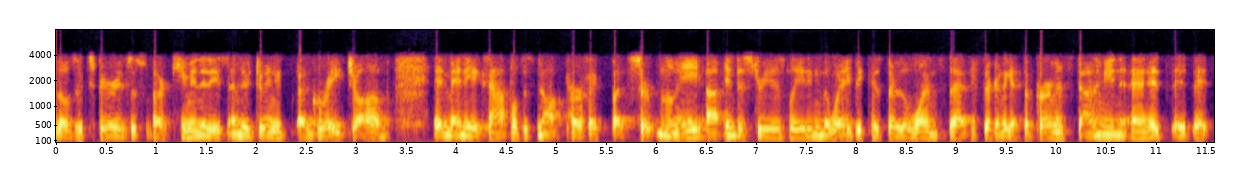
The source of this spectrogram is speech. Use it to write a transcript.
those experiences with our communities, and they're doing a, great job. In many examples, it's not perfect, but certainly uh, industry is leading the way because they're the ones that, if they're going to get the permits done, I mean, it, it, it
